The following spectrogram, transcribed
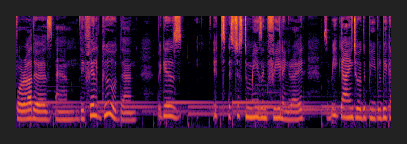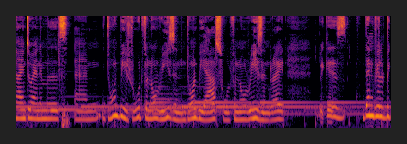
for others and they feel good then. Because it's it's just amazing feeling right? So be kind to other people be kind to animals and don't be rude for no reason. Don't be asshole for no reason right? Because then we'll be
